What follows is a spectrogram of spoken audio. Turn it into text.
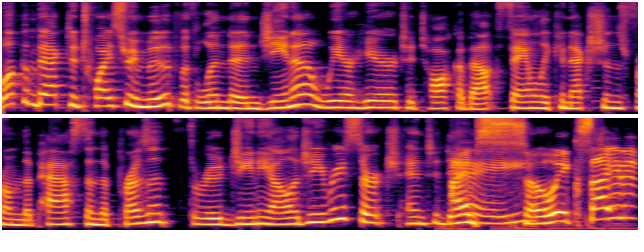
Welcome back to Twice Removed with Linda and Gina. We are here to talk about family connections from the past and the present through genealogy research. And today, I'm so excited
